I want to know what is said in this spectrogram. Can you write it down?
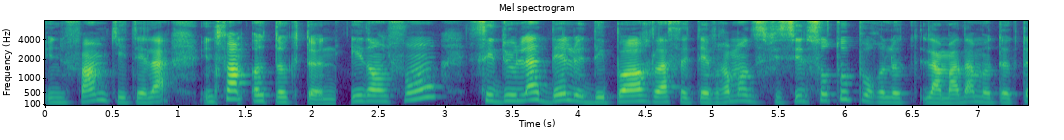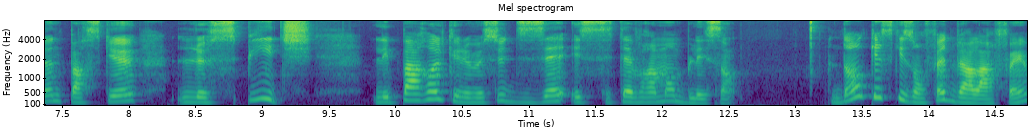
une femme qui était là, une femme autochtone. Et dans le fond, ces deux-là, dès le départ, là, c'était vraiment difficile, surtout pour la madame autochtone parce que le speech, les paroles que le monsieur disait, c'était vraiment blessant. Donc, qu'est-ce qu'ils ont fait vers la fin?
